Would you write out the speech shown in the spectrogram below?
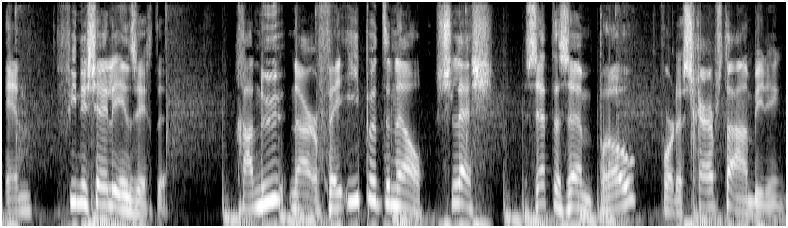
en financiële inzichten. Ga nu naar vi.nl slash zsmpro voor de scherpste aanbieding.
